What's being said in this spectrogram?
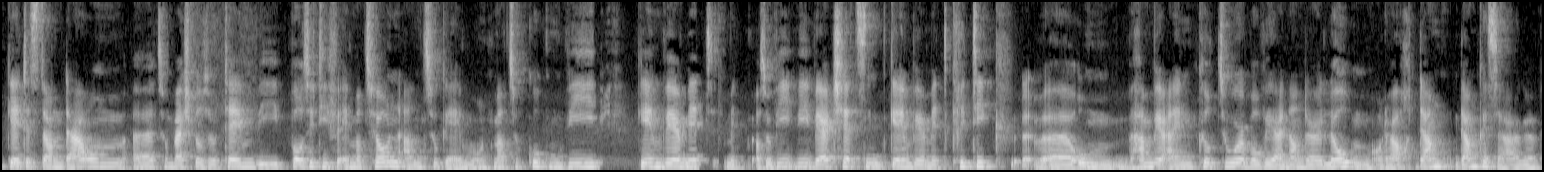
geht es dann darum, äh, zum Beispiel so Themen wie positive Emotionen anzugeben und mal zu gucken, wie gehen wir mit, mit also wie, wie wertschätzend gehen wir mit Kritik äh, um? Haben wir eine Kultur, wo wir einander loben oder auch Dank, Danke sagen?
